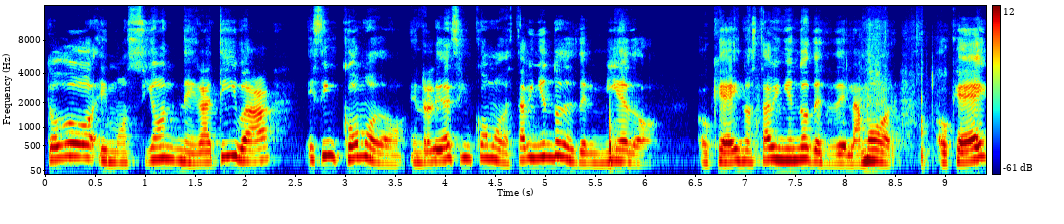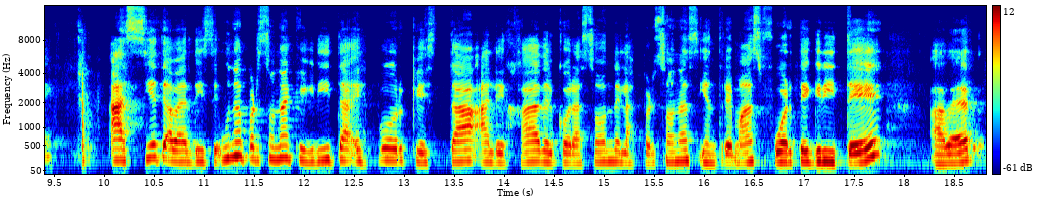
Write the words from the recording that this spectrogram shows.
todo emoción negativa es incómodo, en realidad es incómodo, está viniendo desde el miedo, ¿ok? No está viniendo desde el amor, ¿ok? A siete, a ver, dice, una persona que grita es porque está alejada del corazón de las personas y entre más fuerte grite, a ver,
